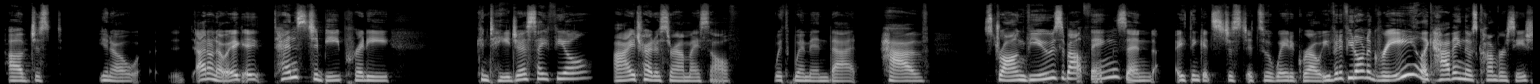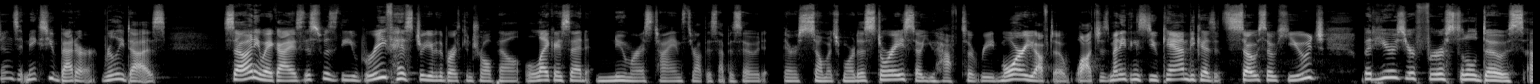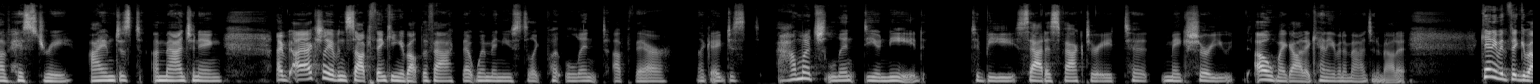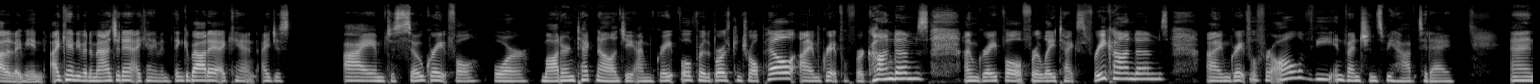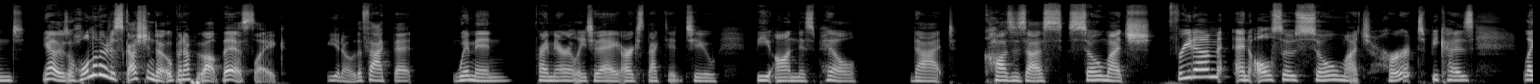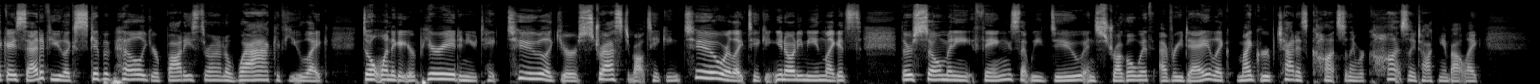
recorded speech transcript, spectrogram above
of just you know i don't know it, it tends to be pretty contagious i feel. I try to surround myself with women that have strong views about things and i think it's just it's a way to grow. Even if you don't agree like having those conversations it makes you better really does so, anyway, guys, this was the brief history of the birth control pill. Like I said numerous times throughout this episode, there's so much more to this story. So, you have to read more. You have to watch as many things as you can because it's so, so huge. But here's your first little dose of history. I'm just imagining, I, I actually haven't stopped thinking about the fact that women used to like put lint up there. Like, I just, how much lint do you need to be satisfactory to make sure you, oh my God, I can't even imagine about it can't even think about it. I mean, I can't even imagine it. I can't even think about it. I can't, I just, I am just so grateful for modern technology. I'm grateful for the birth control pill. I'm grateful for condoms. I'm grateful for latex free condoms. I'm grateful for all of the inventions we have today. And yeah, there's a whole nother discussion to open up about this. Like, you know, the fact that women primarily today are expected to be on this pill that causes us so much freedom and also so much hurt because like I said, if you like skip a pill, your body's thrown out of whack. If you like don't want to get your period and you take two, like you're stressed about taking two or like taking, you know what I mean? Like it's, there's so many things that we do and struggle with every day. Like my group chat is constantly, we're constantly talking about like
